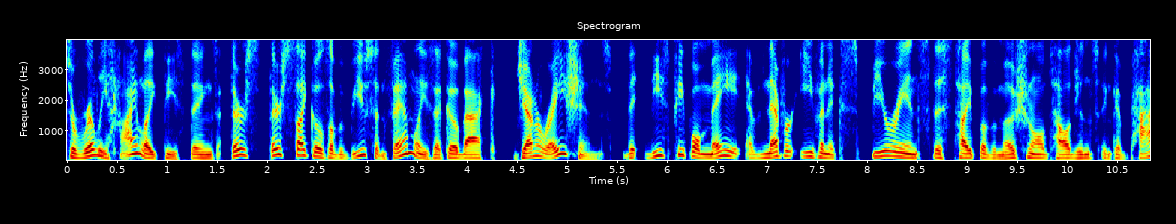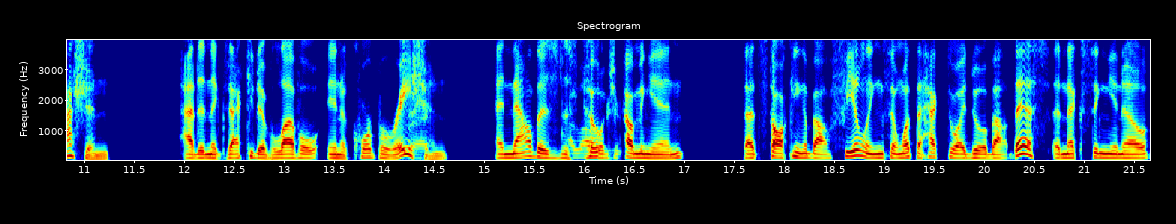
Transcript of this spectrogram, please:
to really highlight these things. There's there's cycles of abuse in families that go back generations. these people may have never even experienced this type of emotional intelligence and compassion at an executive level in a corporation. Right. And now there's this coach coming in that's talking about feelings and what the heck do I do about this? And next thing you know,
